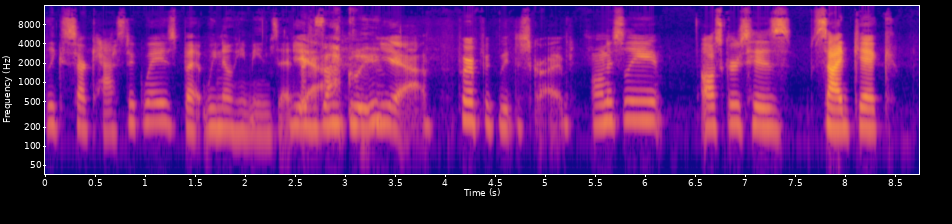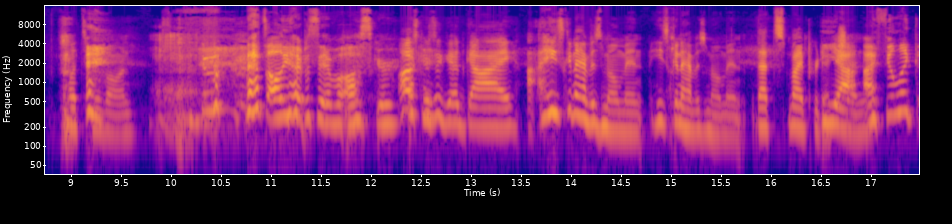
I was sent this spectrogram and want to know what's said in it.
like sarcastic ways, but we know he means it. Yeah. exactly. Yeah. Perfectly described. Honestly, Oscar's his sidekick. Let's move on. That's all you have to say about Oscar. Oscar's Okay. a good guy. Uh, He's gonna have his moment. He's gonna have his moment. That's my prediction. Yeah, I feel like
